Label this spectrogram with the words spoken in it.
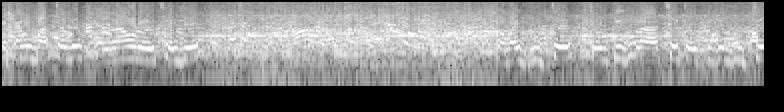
এখানে বাচ্চাদের এই যে। সবাই ঘুরছে চৌকি ঘোরা আছে চৌকিতে ঘুরছে।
